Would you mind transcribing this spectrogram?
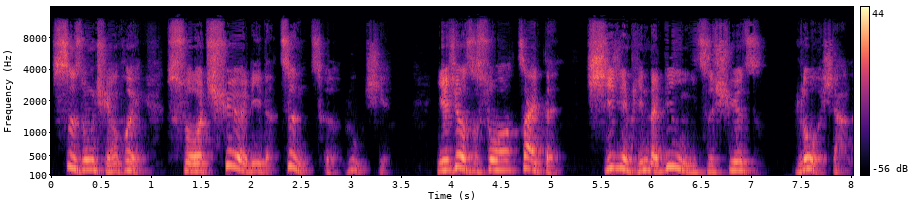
四中全会所确立的政策路线，也就是说，在等习近平的另一只靴子落下来。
